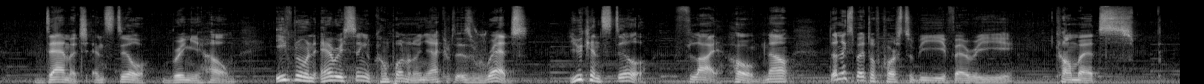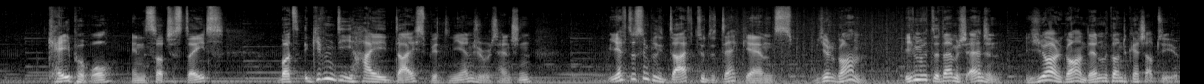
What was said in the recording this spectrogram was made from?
damage and still bring you home. Even when every single component on your aircraft is red, you can still fly home. Now, don't expect of course to be very combat capable in such a state, but given the high dive speed and the engine retention, you have to simply dive to the deck and you're gone. Even with the damaged engine, you are gone, they're not going to catch up to you.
